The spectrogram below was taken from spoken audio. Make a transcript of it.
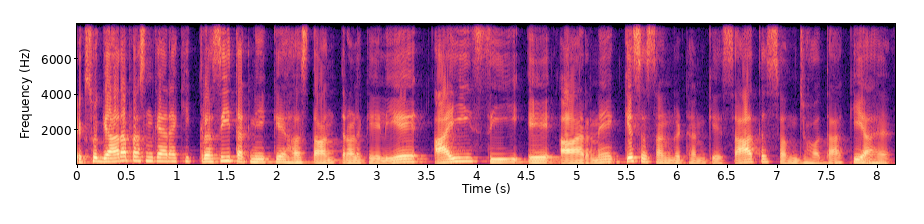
111 प्रश्न कह रहा है कि कृषि तकनीक के हस्तांतरण के लिए आईसीएआर ने किस संगठन के साथ समझौता किया है?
